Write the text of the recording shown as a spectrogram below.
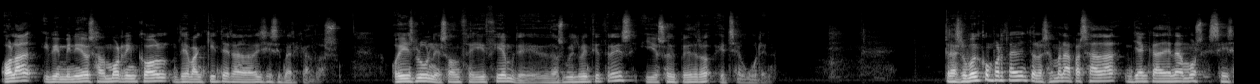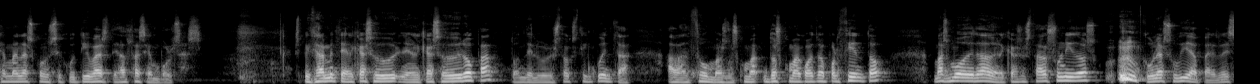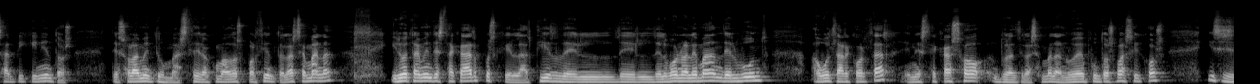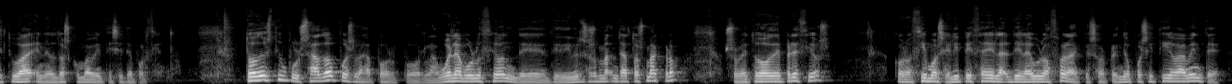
Hola y bienvenidos al Morning Call de Bankinter Análisis y Mercados. Hoy es lunes 11 de diciembre de 2023 y yo soy Pedro Echeguren. Tras el buen comportamiento de la semana pasada, ya encadenamos seis semanas consecutivas de alzas en bolsas. Especialmente en el caso, de Europa, donde el Eurostox 50 avanzó un más 2,4%, más moderado en el caso de Estados Unidos, con una subida para el S&P 500 de solamente un más 0,2% en la semana, y luego también destacar pues, que la TIR del, del, bono alemán, del Bund, ha vuelto a recortar, en este caso durante la semana 9 puntos básicos y se sitúa en el 2,27%. Todo esto impulsado pues, por, por, la buena evolución de, de, diversos datos macro, sobre todo de precios. Conocimos el IPC de de la eurozona que sorprendió positivamente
